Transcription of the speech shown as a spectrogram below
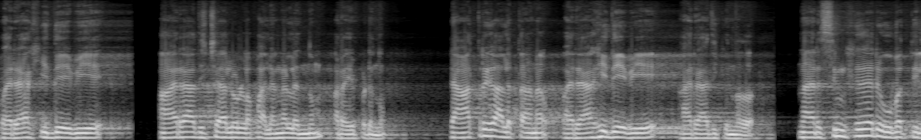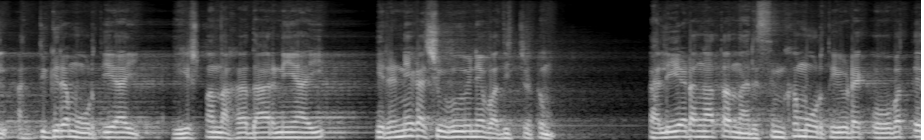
വരാഹി ദേവിയെ ആരാധിച്ചാലുള്ള ഫലങ്ങൾ എന്നും പറയപ്പെടുന്നു. രാത്രികാലത്താണ് വരാഹി ദേവിയെ ആരാധിക്കുന്നത്. നരസിംഹ രൂപത്തിൽ അത്യുഗ്രമൂർത്തിയായി തീഷ്ണ നഖധാരണിയായി ഹിരണ്യകശുപുവിനെ വധിച്ചിട്ടും കലിയടങ്ങാത്ത നരസിംഹമൂർത്തിയുടെ കോപത്തെ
